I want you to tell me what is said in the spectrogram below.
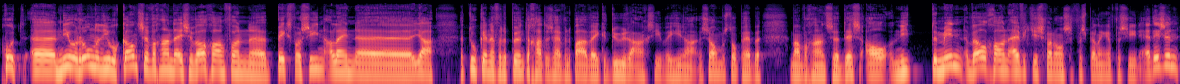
Goed, eh, nieuwe ronde, nieuwe kansen. We gaan deze wel gewoon van eh picks voorzien. Alleen eh, ja, het toekennen van de punten gaat dus even een paar weken duren. Aangezien we hierna een zomerstop hebben. Maar we gaan ze des al niet te min wel gewoon eventjes van onze voorspellingen voorzien. Het is een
